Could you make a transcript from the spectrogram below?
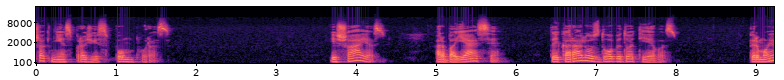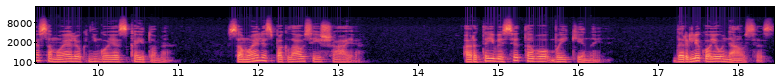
šaknies pražys pumpuras. Išajas arba Jasė tai karaliaus Dobido tėvas. Pirmoje Samuelio knygoje skaitome. Samuelis paklausė Išają, ar tai visi tavo vaikinai? Dar liko jauniausias.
